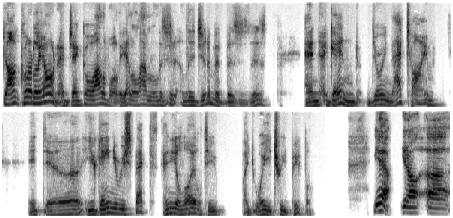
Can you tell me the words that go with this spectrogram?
Don Corleone had Genco Olive Oil. He had a lot of legit, legitimate businesses. And again, during that time, it uh, you gain your respect and your loyalty by the way you treat people. Yeah, you know, uh,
